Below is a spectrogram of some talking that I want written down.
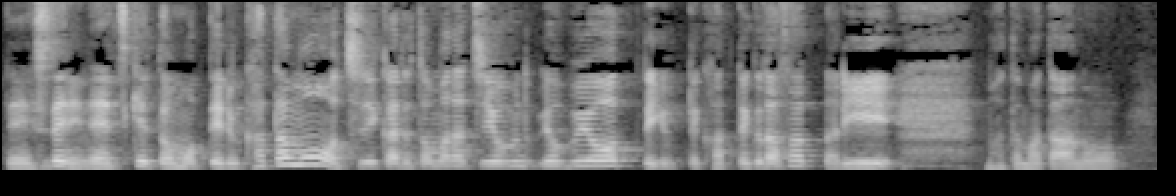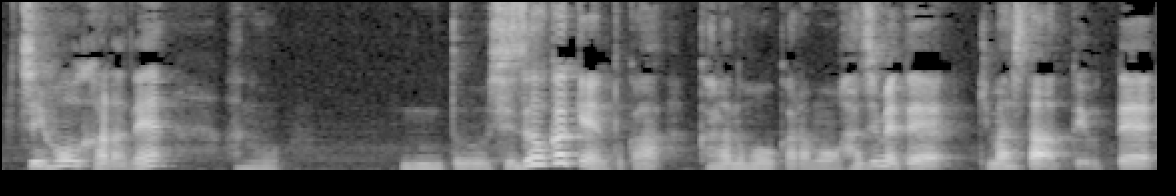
ですでにねチケットを持っている方も追加で友達呼ぶよって言って買ってくださったりまたまたあの地方からねあのうんと静岡県とかからの方からも初めて来ましたって言って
